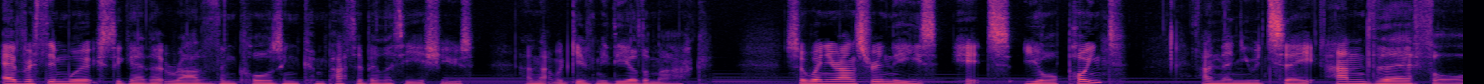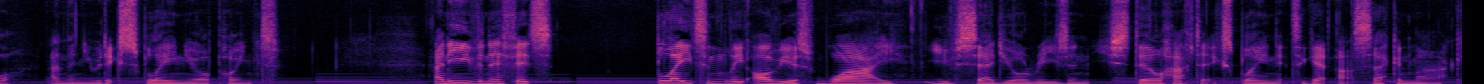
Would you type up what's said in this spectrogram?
everything works together rather than causing compatibility issues, and that would give me the other mark. So, when you're answering these, it's your point and then you would say, and therefore, and then you would explain your point. And even if it's blatantly obvious why you've said your reason, you still have to explain it to get that second mark.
